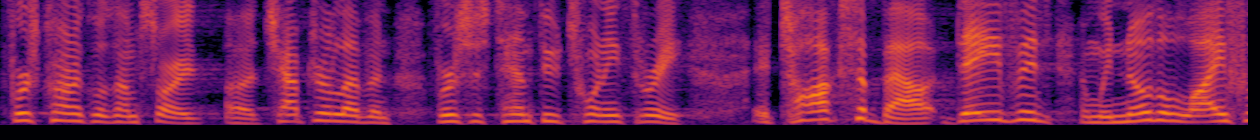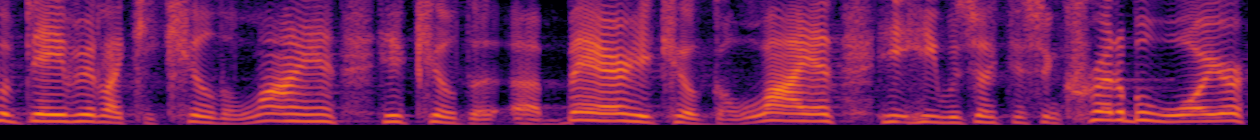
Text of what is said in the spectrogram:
First Chronicles, I'm sorry, uh, chapter 11, verses 10 through 23. It talks about David, and we know the life of David, like he killed a lion, he killed a, a bear, he killed Goliath. He, he was like this incredible warrior,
